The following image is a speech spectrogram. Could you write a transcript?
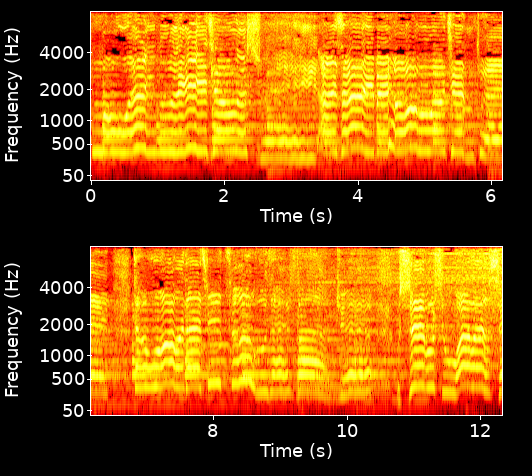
梦为努力浇了水，爱在背后往前推。当我抬起头，才发觉我是不是忘了谁？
